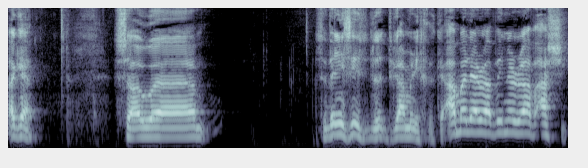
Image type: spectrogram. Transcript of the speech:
Okay. So, um, so then he says to Ravina Rav Ashi.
